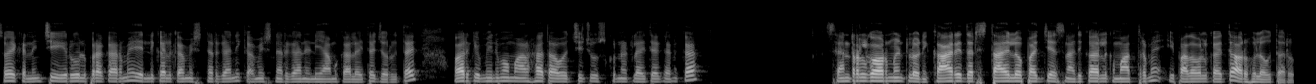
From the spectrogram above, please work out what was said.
సో ఇక్కడ నుంచి ఈ రూల్ ప్రకారమే ఎన్నికల కమిషనర్ కానీ కమిషనర్ కానీ నియామకాలు అయితే జరుగుతాయి. వారికి మినిమం అర్హత వచ్చి చూసుకున్నట్లయితే కనుక సెంట్రల్ గవర్నమెంట్లోని కార్యదర్శి స్థాయిలో పనిచేసిన అధికారులకు మాత్రమే ఈ పదవులకు అయితే అర్హులవుతారు.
